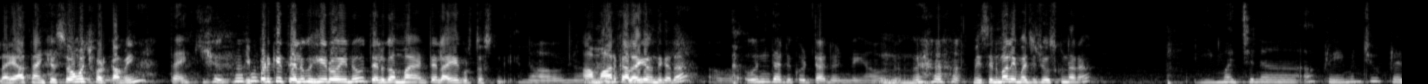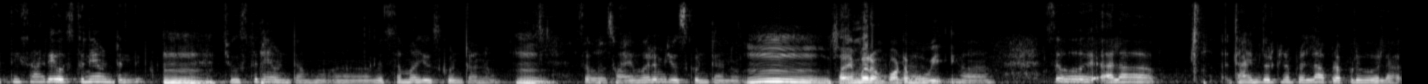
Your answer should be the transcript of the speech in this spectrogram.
Laya thank you so much for coming thank you ఇప్పటికీ తెలుగు హీరోయిన్ తెలుగు అమ్మాయి అంటే లయ గుర్తొస్తుంది. ఆ మార్క్ అలాగే ఉంది కదా? ఉందనుకుంటానండి అవును. మీ సినిమాలు ఈ మధ్య చూసుకున్నారా? ఈ మధ్యన ప్రేమించు ప్రతిసారి వస్తూనే ఉంటుంది. చూస్తూనే ఉంటాము. ఆ, మిస్ అమ్మ చూసుకుంటాను. సో స్వయంవరం చూసుకుంటాను. స్వయంవరం వాట్ మూవీ సో అలా టైం దొరికినప్పుడల్లా అప్పుడప్పుడు అలా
